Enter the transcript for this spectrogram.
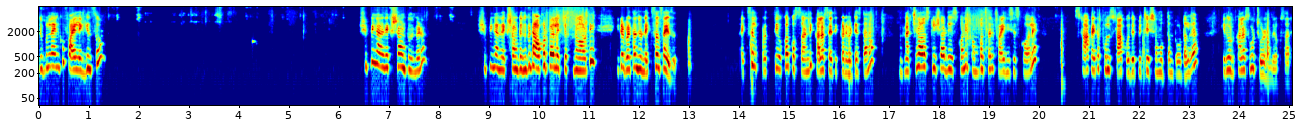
999కు 5 లెగ్గిన్స్. షిప్పింగ్ అనేది ఎక్స్‌ట్రా ఉంటుంది మేడం. షిప్పింగ్ అనేది ఎక్స్‌ట్రా ఉంటుంది. ఎందుకంటే ఆఫర్ ప్రైస్‌లో ఇచ్చేస్తున్నాం కాబట్టి ఇక్కడ పెడతాను చూడండి ఎక్సర్సైజ్ ఎక్సెల్ ప్రతి ఒక్కరికి వస్తదండి. కలర్స్ అయితే ఇక్కడ పెట్టేస్తాను. మీకు నచ్చిన వాళ్ళు స్క్రీన్ షాట్ తీసుకొని కంపల్సరీ ఫైవ్ తీసేసుకోవాలి. స్టాక్ అయితే ఫుల్ స్టాక్ తెప్పించేసాం మొత్తం టోటల్‌గా. ఇది కూడా కలర్స్ కూడా చూడండి మీరు ఒకసారి.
